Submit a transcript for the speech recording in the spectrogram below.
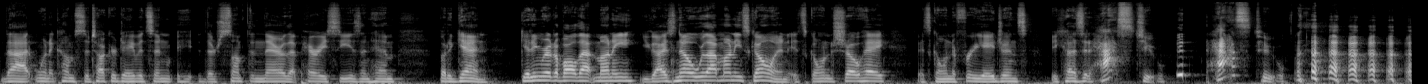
that when it comes to Tucker Davidson, he- there's something there that Perry sees in him. But again, getting rid of all that money, you guys know where that money's going. It's going to Shohei. It's going to free agents because it has to. It has to.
